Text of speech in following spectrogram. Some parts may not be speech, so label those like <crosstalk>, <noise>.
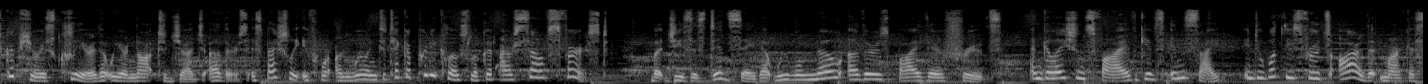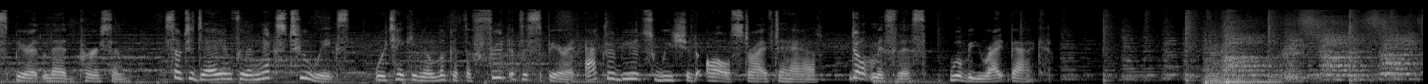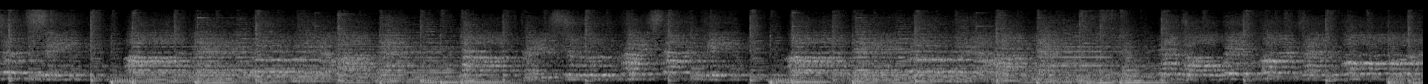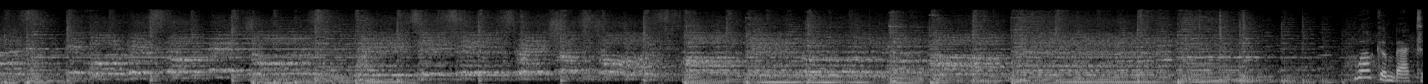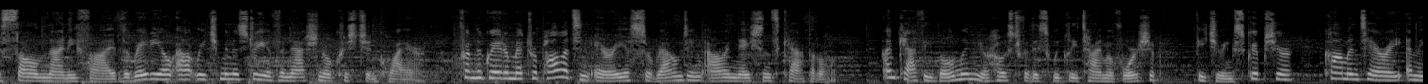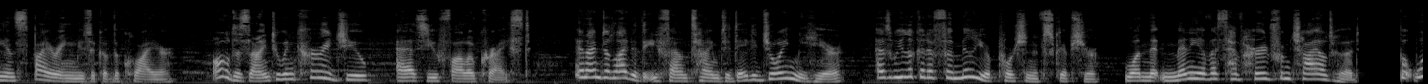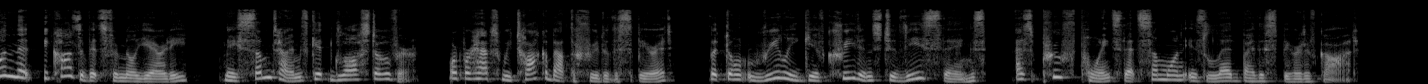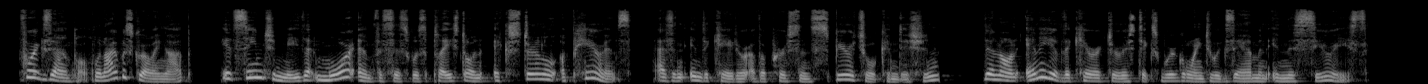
Scripture is clear that we are not to judge others, especially if we're unwilling to take a pretty close look at ourselves first. But Jesus did say that we will know others by their fruits. And Galatians 5 gives insight into what these fruits are that mark a spirit led person. So today and for the next two weeks, we're taking a look at the fruit of the Spirit, attributes we should all strive to have. Don't miss this. We'll be right back. Welcome back to Psalm 95, the radio outreach ministry of the National Christian Choir, from the greater metropolitan area surrounding our nation's capital. I'm Kathy Bowman, your host for this weekly time of worship, featuring scripture, commentary, and the inspiring music of the choir, all designed to encourage you as you follow Christ. And I'm delighted that you found time today to join me here as we look at a familiar portion of scripture, one that many of us have heard from childhood but one that, because of its familiarity, may sometimes get glossed over. Or perhaps we talk about the fruit of the Spirit, but don't really give credence to these things as proof points that someone is led by the Spirit of God. For example, when I was growing up, it seemed to me that more emphasis was placed on external appearance as an indicator of a person's spiritual condition than on any of the characteristics we're going to examine in this series.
